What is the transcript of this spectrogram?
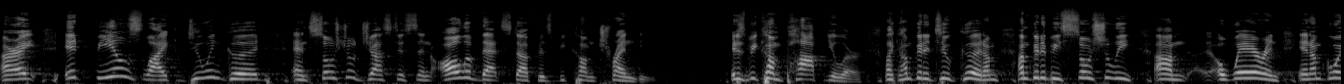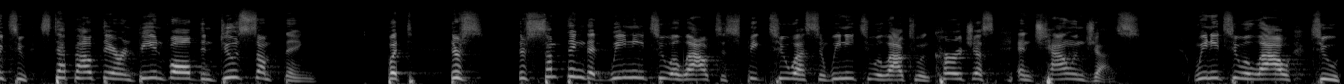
All right? It feels like doing good and social justice and all of that stuff has become trendy. It has become popular. Like, I'm going to do good. I'm, I'm going to be socially um, aware and, and I'm going to step out there and be involved and do something. But there's, there's something that we need to allow to speak to us and we need to allow to encourage us and challenge us. We need to allow to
